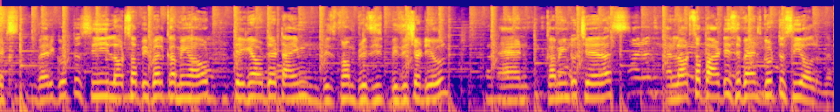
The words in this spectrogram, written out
It's very good to see lots of people coming out, taking out their time from busy, busy schedule and coming to cheer us. And lots of participants, good to see all of them.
